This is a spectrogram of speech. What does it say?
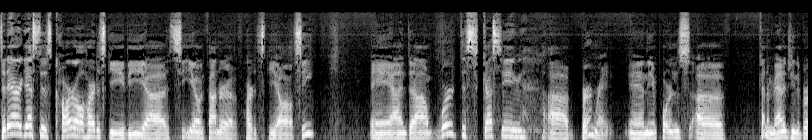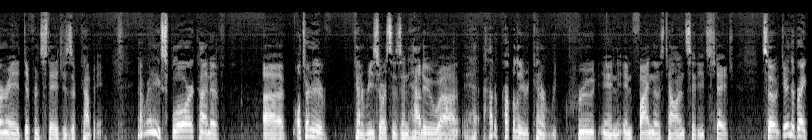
Today, our guest is Carl Hardesty, the uh, CEO and founder of Hardesty LLC. And uh, we're discussing uh, burn rate and the importance of kind of managing the burn rate at different stages of company. Now, we're going to explore kind of uh, alternative kind of resources and how to uh, how to properly kind of recruit and, and find those talents at each stage. So during the break,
